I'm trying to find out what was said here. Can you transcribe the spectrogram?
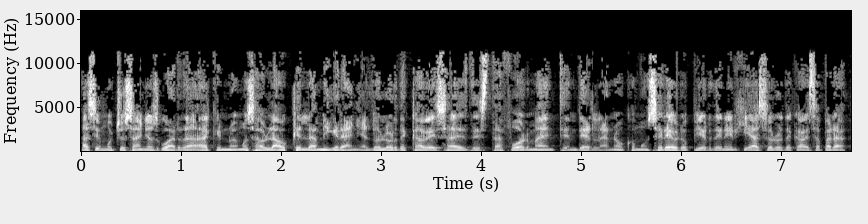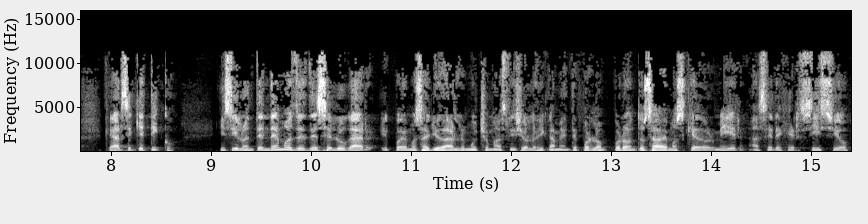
hace muchos años guardada que no hemos hablado, que es la migraña, el dolor de cabeza desde esta forma de entenderla, ¿no? Como un cerebro pierde energía, hace dolor de cabeza para quedarse quietico. Y si lo entendemos desde ese lugar y podemos ayudarle mucho más fisiológicamente, por lo pronto sabemos que dormir, hacer ejercicio,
